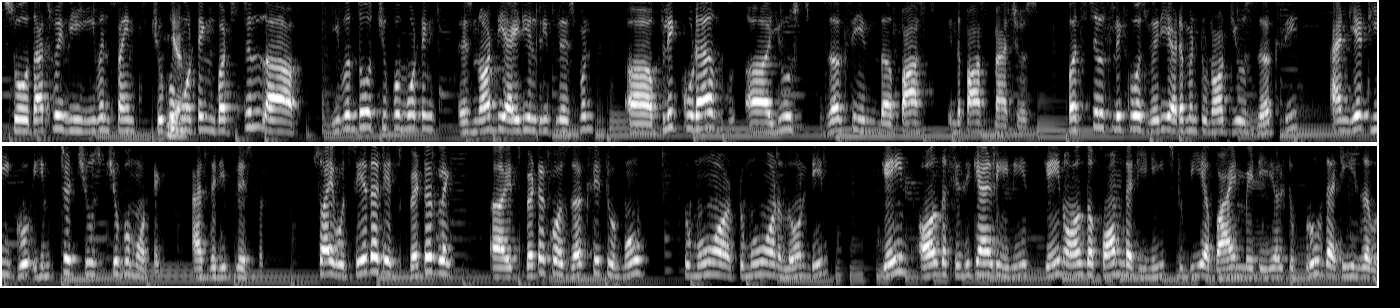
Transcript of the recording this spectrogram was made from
So that's why we even signed Choupo-Moting. But still, uh, even though Choupo-Moting is not the ideal replacement, uh, Flick could have uh, used Zirkzee in the past in the past matches. But still, Flick was very adamant to not use Zirkzee, and yet he go instead chose Choupo-Moting as the replacement. So I would say that it's better like uh, it's better for Zirkzee to move to move or to move on a loan deal, gain all the physicality he needs, gain all the form that he needs to be a Bayern material to prove that he's a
